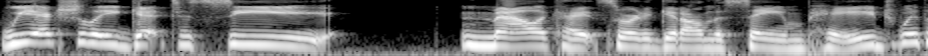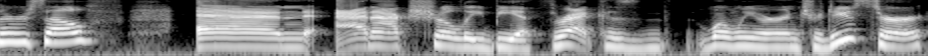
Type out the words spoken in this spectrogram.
we actually get to see Malachite sort of get on the same page with herself and and actually be a threat because when we were introduced to her,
